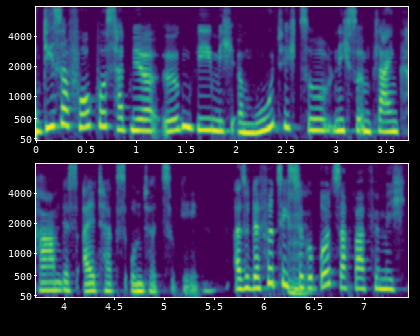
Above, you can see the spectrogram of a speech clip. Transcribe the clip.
Und dieser Fokus hat mir irgendwie mich ermutigt, so nicht so im kleinen Kram des Alltags unterzugehen. Also der 40. Mhm. Geburtstag war für mich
